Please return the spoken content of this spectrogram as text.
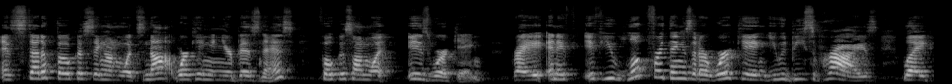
instead of focusing on what's not working in your business, focus on what is working, right? And if, if you look for things that are working, you would be surprised. Like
